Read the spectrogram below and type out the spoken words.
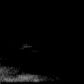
آمين.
